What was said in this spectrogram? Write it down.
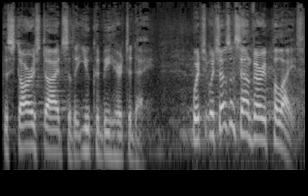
The Stars Died So That You Could Be Here Today," which, which doesn't sound very polite.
